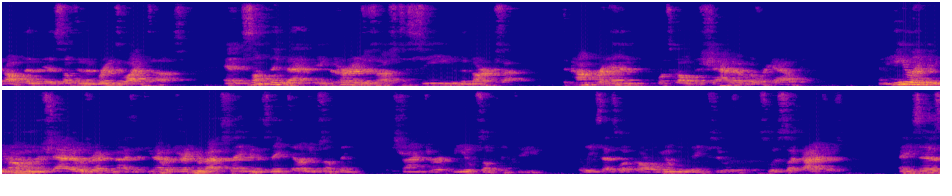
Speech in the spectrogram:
it often is something that brings light to us. And it's something that encourages us to see the dark side to comprehend what's called the shadow of reality. And healing can come when the shadow is recognized. If you have a dream about a snake and the snake tells you something, it's trying to reveal something to you. At least that's what Carl Jung thinks, who was a Swiss psychiatrist. And he says,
